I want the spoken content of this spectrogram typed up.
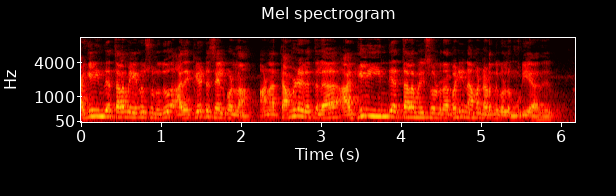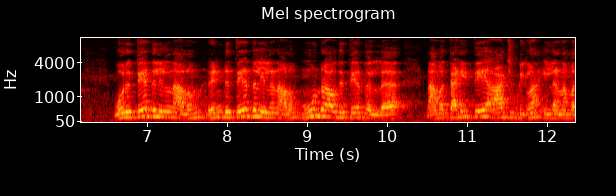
அகில இந்திய தலைமை என்ன சொல்லுதோ அதை கேட்டு செயல்படலாம். ஆனால் தமிழகத்தில் அகில இந்திய தலைமை சொல்கிறபடி நாம் நடந்து கொள்ள முடியாது. ஒரு தேர்தல் இல்லைனாலும் ரெண்டு தேர்தல் இல்லைனாலும் மூன்றாவது தேர்தலில் நாம் தனித்தே ஆட்சி பிடிக்கலாம் இல்லை நம்ம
